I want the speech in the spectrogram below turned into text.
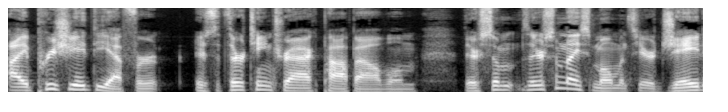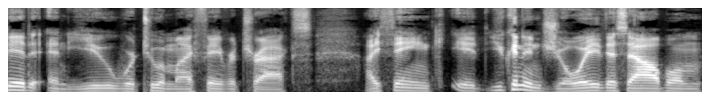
i appreciate the effort. It's a 13 track pop album. There's some there's some nice moments here. Jaded and you were two of my favorite tracks. I think it you can enjoy this album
